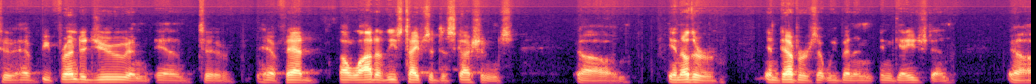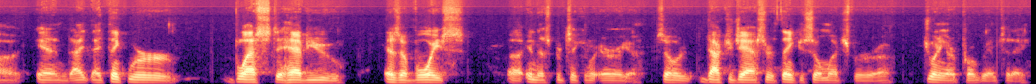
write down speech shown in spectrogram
to have befriended you and and to have had a lot of these types of discussions um, in other endeavors that we've been in, engaged in. Uh, and I, I think we're blessed to have you as a voice uh, in this particular area. So, Dr. Jasser, thank you so much for uh, joining our program today.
